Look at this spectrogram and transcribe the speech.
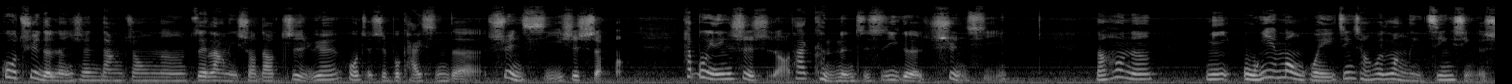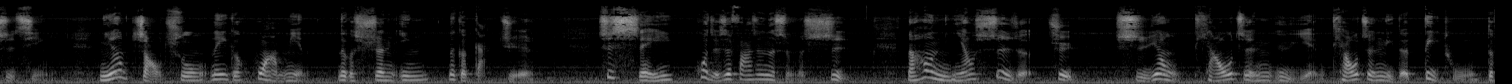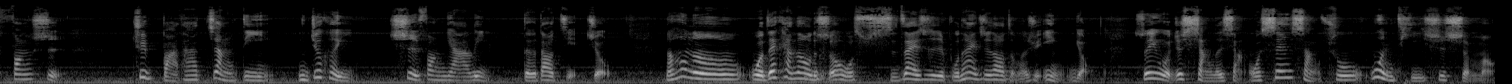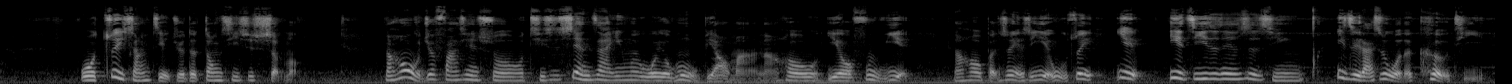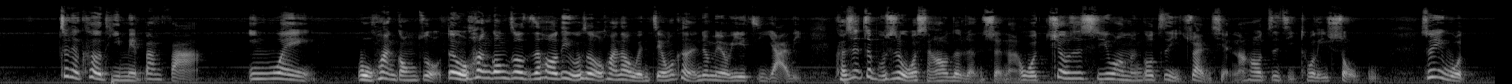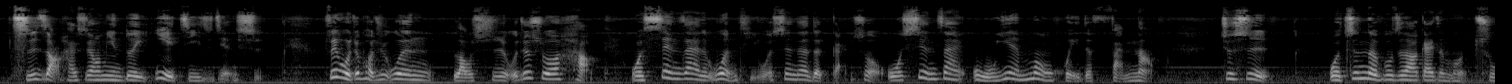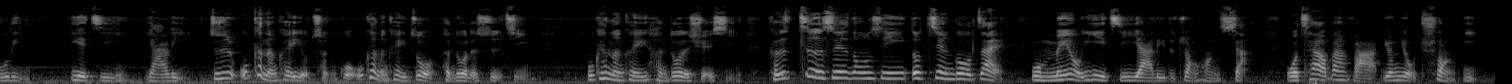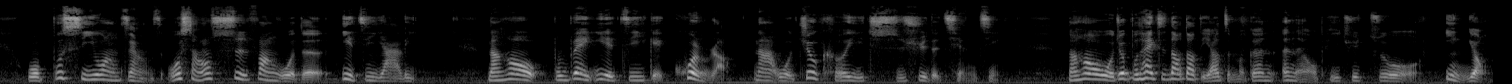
过去的人生当中呢，最让你受到制约或者是不开心的讯息是什么？它不一定事实哦，它可能只是一个讯息。然后呢，你午夜梦回经常会让你惊醒的事情，你要找出那个画面、那个声音、那个感觉是谁，或者是发生了什么事，然后你要试着去。使用调整语言、调整你的地图的方式，去把它降低，你就可以释放压力，得到解救。然后呢，我在看到的时候，我实在是不太知道怎么去应用，所以我就想了想，我先想出问题是什么，我最想解决的东西是什么。然后我就发现说，其实现在因为我有目标嘛，然后也有副业。然后本身也是业务，所以业业绩这件事情一直以来是我的课题。这个课题没办法，因为我换工作，对我换工作之后，例如说我换到文件，我可能就没有业绩压力。可是这不是我想要的人生啊！我就是希望能够自己赚钱，然后自己脱离受雇。所以我迟早还是要面对业绩这件事。所以我就跑去问老师，我就说好。我现在的问题，我现在的感受，我现在午夜梦回的烦恼，就是我真的不知道该怎么处理业绩压力。就是我可能可以有成果，我可能可以做很多的事情，我可能可以很多的学习，可是这些东西都建构在我没有业绩压力的状况下，我才有办法拥有创意。我不希望这样子，我想要释放我的业绩压力，然后不被业绩给困扰，那我就可以持续的前进。然后我就不太知道到底要怎么跟 NLP 去做应用。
